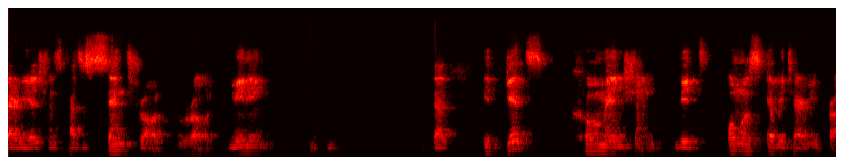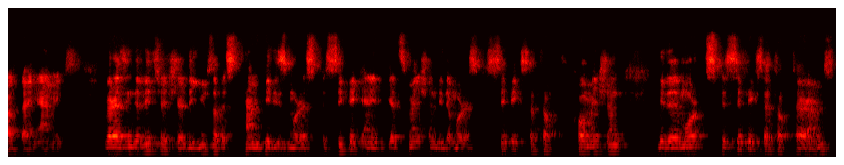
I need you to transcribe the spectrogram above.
variations has a central role, meaning that it gets co-mentioned with almost every term in crowd dynamics. Whereas in the literature, the use of a stampede is more specific and it gets mentioned with a more specific set of co-mention with a more specific set of terms.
